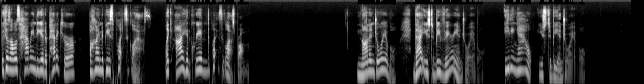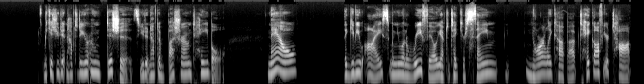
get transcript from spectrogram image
because I was having to get a pedicure behind a piece of plexiglass. Like I had created the plexiglass problem. Not enjoyable. That used to be very enjoyable. Eating out used to be enjoyable because you didn't have to do your own dishes, you didn't have to bus your own table. Now, They give you ice. When you want to refill, you have to take your same gnarly cup up, take off your top,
